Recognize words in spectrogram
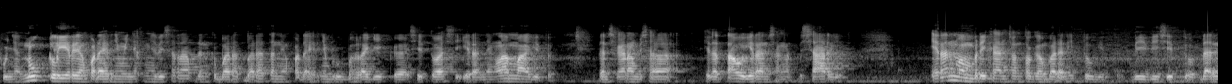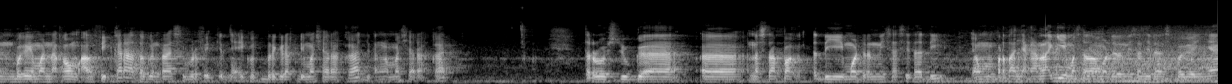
punya nuklir yang pada akhirnya minyaknya diserap dan ke barat-baratan yang pada akhirnya berubah lagi ke situasi Iran yang lama gitu. Dan sekarang bisa kita tahu Iran sangat besar gitu Iran memberikan contoh gambaran itu gitu di di situ. Dan bagaimana kaum al-fikar atau generasi berpikirnya ikut bergerak di masyarakat di tengah masyarakat. Terus juga eh, nastapa di modernisasi tadi yang mempertanyakan lagi masalah modernisasi dan sebagainya.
